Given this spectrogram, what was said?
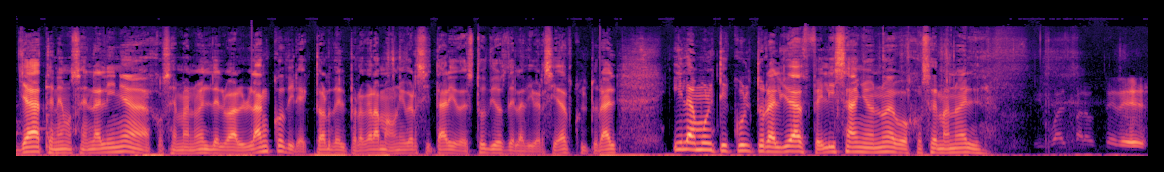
ya tenemos en la línea a José Manuel del Val Blanco, director del Programa Universitario de Estudios de la Diversidad Cultural y la Multiculturalidad. Feliz año nuevo, José Manuel. ustedes,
